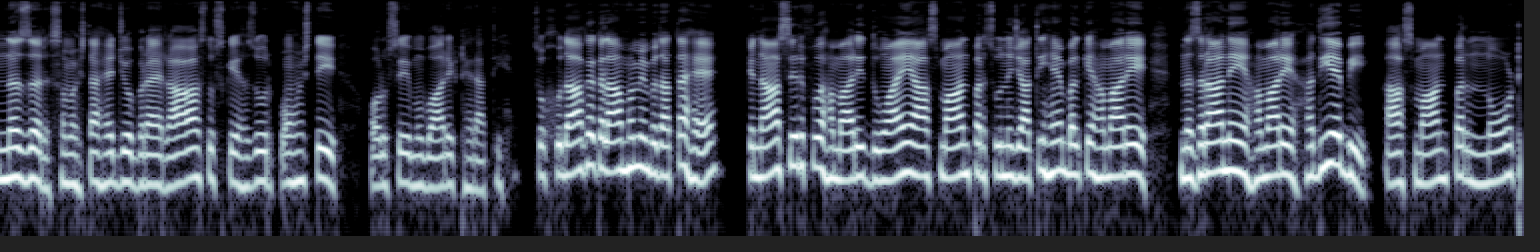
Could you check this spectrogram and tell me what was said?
نظر سمجھتا ہے جو براہ راست اس کے حضور پہنچتی اور اسے مبارک ٹھہراتی ہے۔ سو خدا کا کلام ہمیں بتاتا ہے کہ نہ صرف ہماری دعائیں آسمان پر سنی جاتی ہیں، بلکہ ہمارے نذرانے، ہمارے ہدیے بھی آسمان پر نوٹ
